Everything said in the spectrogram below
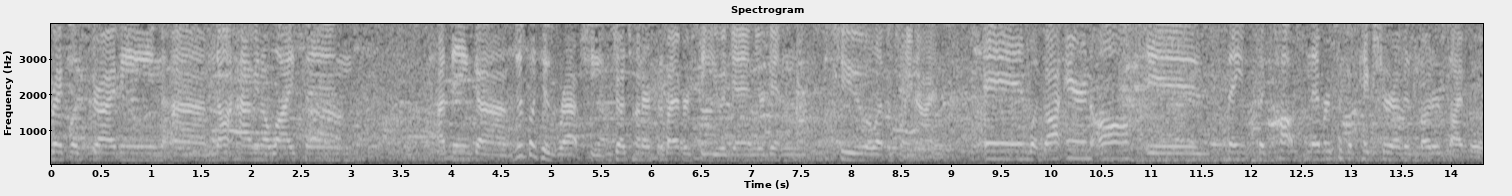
Reckless driving, um, not having a license. I think um, just like his rap sheet, Judge Hunter said, if I ever see you again, you're getting two 1129s. And what got Aaron off is they, the cops never took a picture of his motorcycle.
